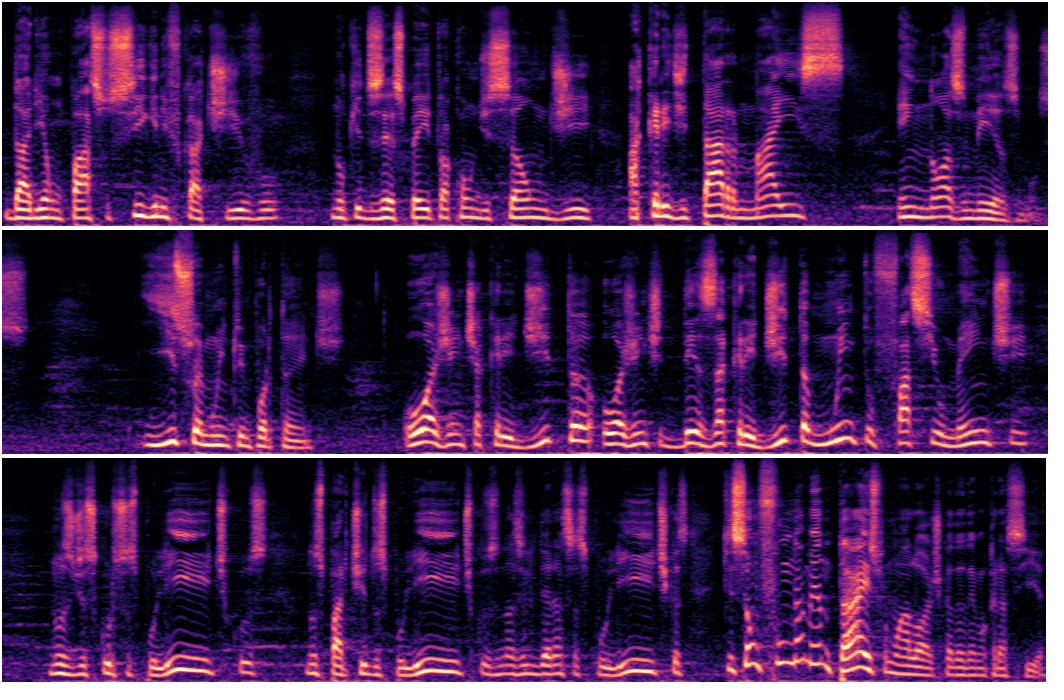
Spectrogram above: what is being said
daria um passo significativo no que diz respeito à condição de acreditar mais em nós mesmos. E isso é muito importante. Ou a gente acredita ou a gente desacredita muito facilmente nos discursos políticos, nos partidos políticos, nas lideranças políticas, que são fundamentais para uma lógica da democracia.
